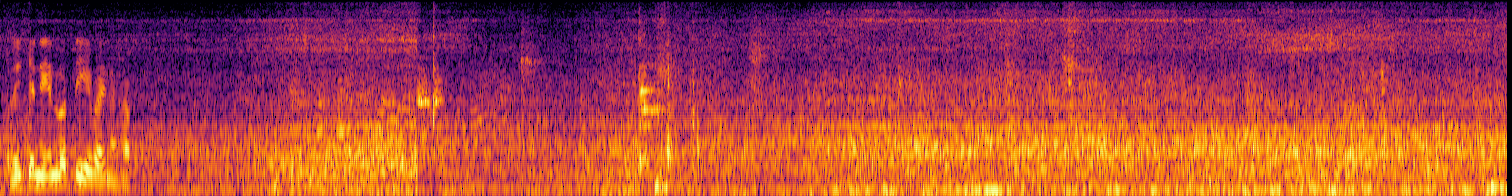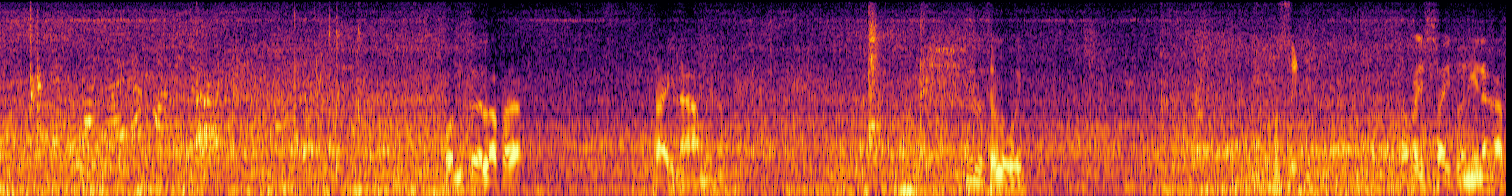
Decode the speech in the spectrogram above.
อันนี้จะเน้นรสดีไปนะครับ คนเกินเราก็ใส่น้ำไปหน่อยนี่เราจะโรยพอเสร็จเราก็จะใส่ตัวนี้นะครับ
